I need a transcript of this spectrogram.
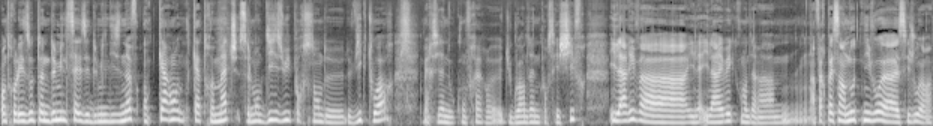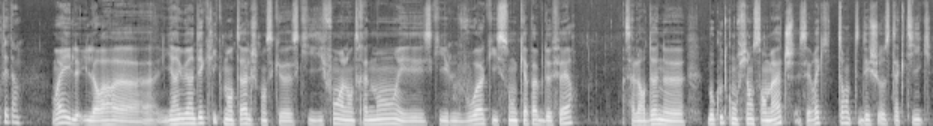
entre les automnes 2016 et 2019, en 44 matchs, seulement 18% de, de victoires. Merci à nos confrères du Guardian pour ces chiffres. Il arrive à, il, il arrivé, comment dire, à, à faire passer un autre niveau à ses joueurs, Arteta. Ouais, il, il, aura, il y a eu un déclic mental. Je pense que ce qu'ils font à l'entraînement et ce qu'ils voient qu'ils sont capables de faire, ça leur donne euh, beaucoup de confiance en match. C'est vrai qu'ils tentent des choses tactiques.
